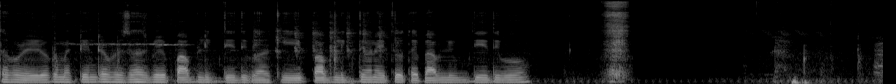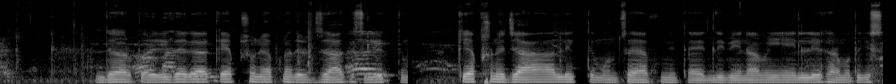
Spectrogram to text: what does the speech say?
তারপরে এরকম একটা ইন্টারফেস আসবে পাবলিক দিয়ে দিব আর কি। পাবলিক দেওয়া নাই তো, তাই পাবলিক দিয়ে দিব। দেওয়ার পরে এই জায়গা ক্যাপশনে আপনাদের যা কিছু লিখতে ক্যাপশনে যা লিখতে মন চায় আপনি তাই দিবেন। আমি লেখার মতো কিছু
